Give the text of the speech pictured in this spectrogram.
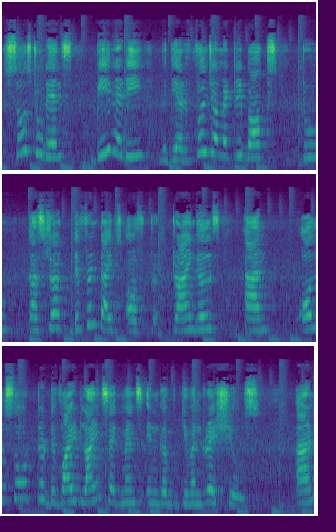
So students, be ready with your full geometry box to construct different types of tri- triangles and also to divide line segments in given ratios and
